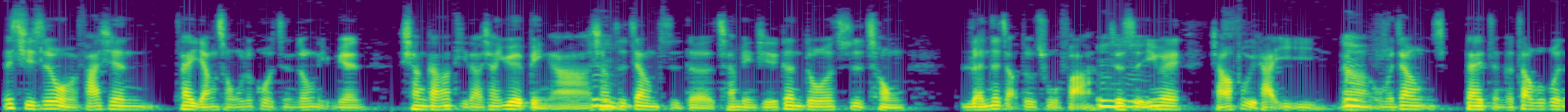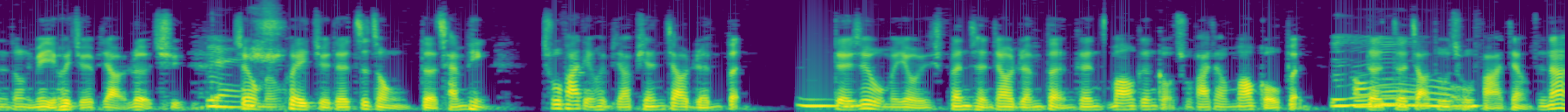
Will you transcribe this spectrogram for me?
那其实我们发现，在养宠物的过程中里面，像刚刚提到像月饼啊，像是这样子的产品，其实更多是从人的角度出发，嗯就是因为想要赋予它意义。那我们这样在整个照顾过程中里面，也会觉得比较有乐趣，对，所以我们会觉得这种的产品出发点会比较偏叫人本。嗯对，所以我们有分成叫人本跟猫跟狗出发，叫猫狗本。嗯的哦的角度出发，这样子。那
